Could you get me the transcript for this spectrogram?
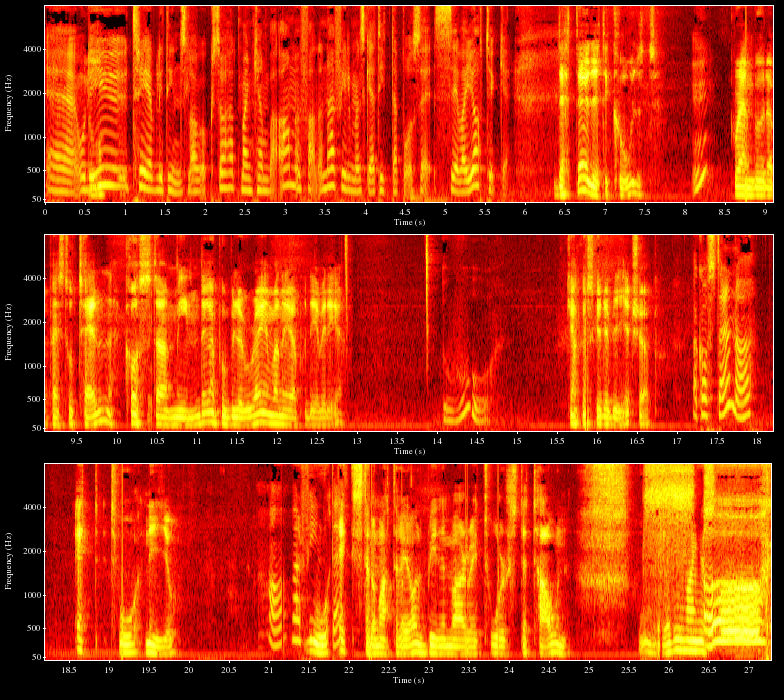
Eh, och det är ju trevligt inslag också att man kan bara, ah, men fan den här filmen ska jag titta på och se, se vad jag tycker. Detta är lite coolt. Mm. Grand Budapest Hotel kostar mindre på Blu-ray än vad den gör på DVD. Ooh. Kanske skulle det bli ett köp. Vad kostar den då? 1, 2, 9. Ja, varför Och inte? extra material Bill Murray Tours the Town. Oh, det vill man. Åh!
